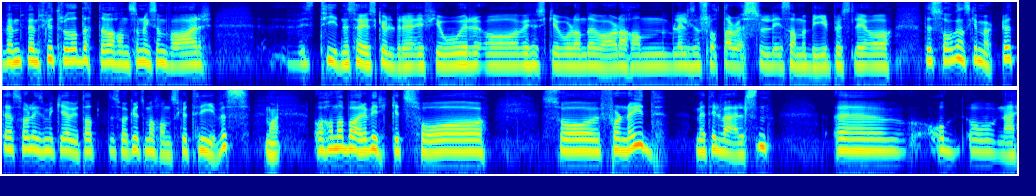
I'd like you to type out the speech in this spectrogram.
Hvem, hvem skulle trodd at dette var han som liksom var tidenes høye skuldre i fjor, og vi husker hvordan det var da han ble liksom slått av Russell i samme bil plutselig, og det så ganske mørkt ut. Det så liksom ikke ut, at, det så ikke ut som at han skulle trives. Nei. Og han har bare virket så, så fornøyd med tilværelsen. Uh, og, og nei.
